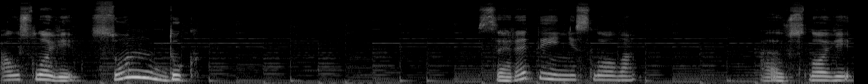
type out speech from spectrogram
А у слові сундук всередині слова, а у слові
